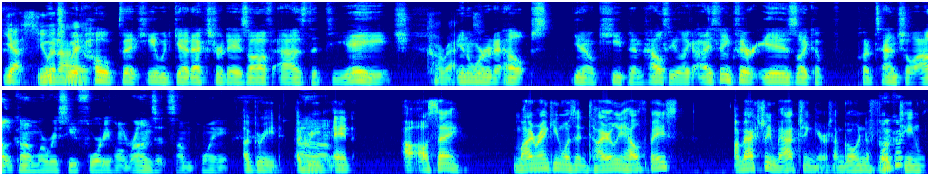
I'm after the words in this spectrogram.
Yes, you which and would hope that he would get extra days off as the DH, correct, in order to help you know keep him healthy. Like I think there is like a potential outcome where we see 40 home runs at some point. Agreed, agreed. Um, and I'll say, my ranking was entirely health based. I'm actually matching yours. I'm going to 14 okay. with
